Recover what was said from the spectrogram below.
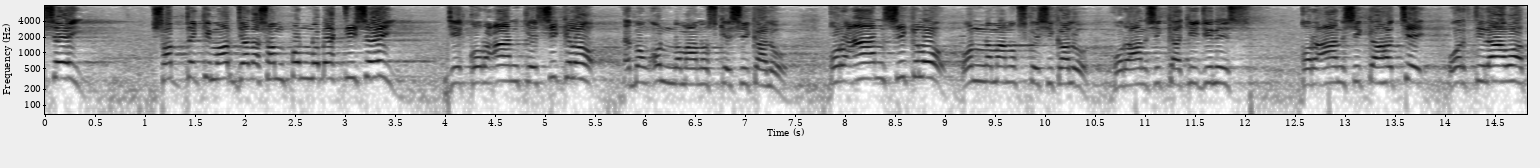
সেই সব থেকে মর্যাদা সম্পন্ন ব্যক্তি সেই, যে কোরআনকে শিখলো এবং অন্য মানুষকে শিখালো। কোরআন শিখলো, অন্য মানুষকে শিখালো। কোরআন শিক্ষা কি জিনিস? কোরআন শিক্ষা হচ্ছে ওর তিলাওয়াত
